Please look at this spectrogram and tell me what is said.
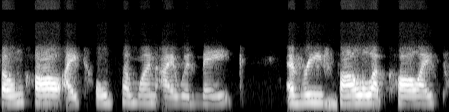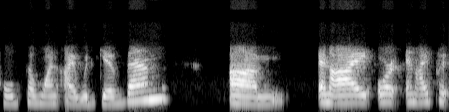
phone call I told someone I would make, every mm-hmm. follow up call I told someone I would give them. Um, and I or and I put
